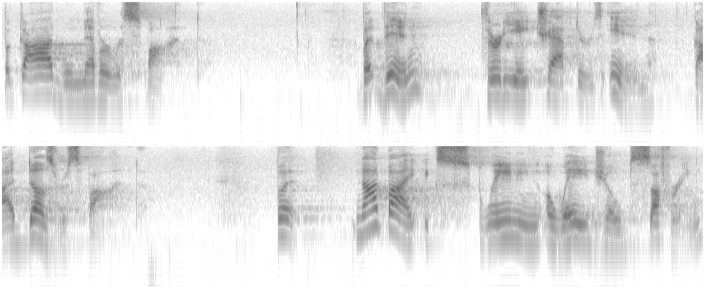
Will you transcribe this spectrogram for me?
but God will never respond. But then, 38 chapters in, God does respond. But not by explaining away Job's suffering,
